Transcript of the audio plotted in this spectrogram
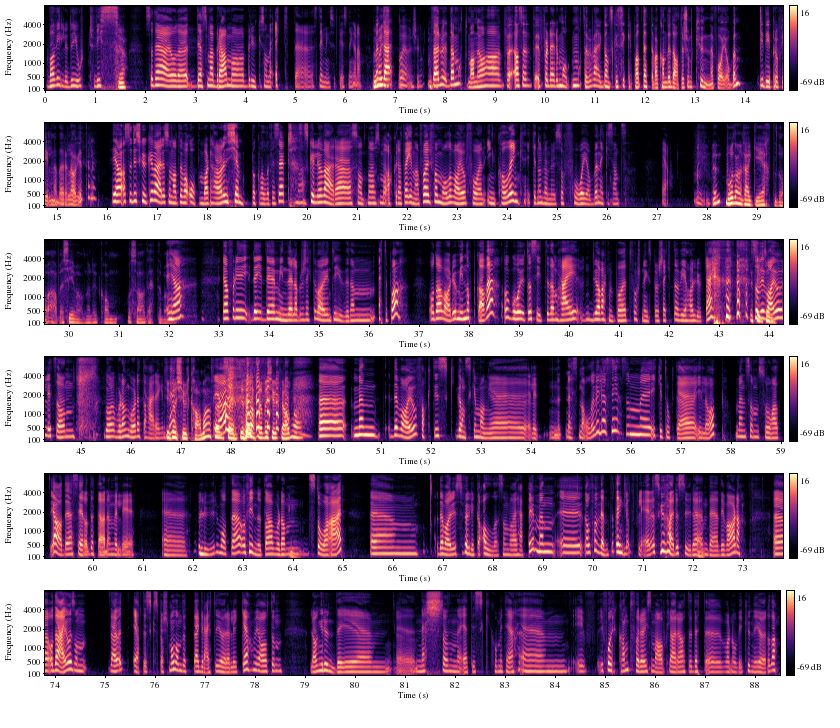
Hva ville du gjort hvis? Ja. Så det er jo det, det som er bra med å bruke sånne ekte stillingsutlysninger, da. Men der, oh unnskyld. der, der måtte man jo ha altså, for dere må, måtte vel være ganske sikre på at dette var kandidater som kunne få jobben? I de profilene dere laget, eller? Ja, altså Det skulle ikke være sånn at det var åpenbart her var den kjempekvalifisert. Det skulle jo være sånt noe som akkurat er innafor. For målet var jo å få en innkalling, ikke nødvendigvis å få jobben, ikke sant. Ja. Mm. Men hvordan reagerte da arbeidsgiver når du kom og sa at dette var Ja. ja, fordi det, det min del av prosjektet var å intervjue dem etterpå. Og da var det jo min oppgave å gå ut og si til dem hei, du har vært med på et forskningsprosjekt, og vi har lurt deg. Så vi var jo litt sånn går, Hvordan går dette her, Du egentlig? får skjult kamera-følelse. Du har vært med på skjult kamera. Uh, men det var jo faktisk ganske mange, eller nesten alle, vil jeg si, som eh, ikke tok det ille opp. Men som så at ja, det, jeg ser at dette er en veldig eh, lur måte å finne ut av hvordan Mm. ståa er. Um, det var jo selvfølgelig ikke alle som var happy, men uh, jeg hadde forventet egentlig at flere skulle være sure enn det de var, da. Uh, og det er jo sånn det er jo et etisk spørsmål om dette er greit å gjøre eller ikke. Vi har hatt en lang runde i uh, NESH, sånn etisk komité, um, i, i forkant for å liksom avklare at dette var noe vi kunne gjøre, da.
